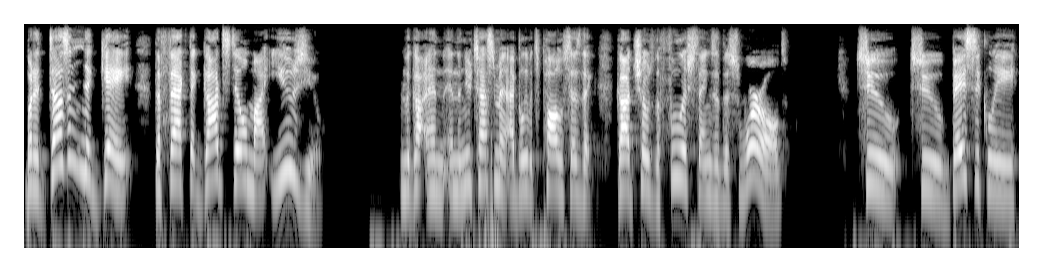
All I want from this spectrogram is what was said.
But it doesn't negate the fact that God still might use you. In the, in, in the New Testament, I believe it's Paul who says that God chose the foolish things of this world to to basically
